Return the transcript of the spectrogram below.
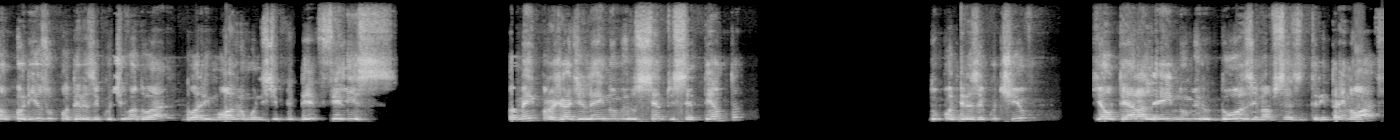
autoriza o Poder Executivo a doar, doar imóvel ao município de Feliz. Também projeto de lei número 170 do Poder Executivo, que altera a lei número 12939,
